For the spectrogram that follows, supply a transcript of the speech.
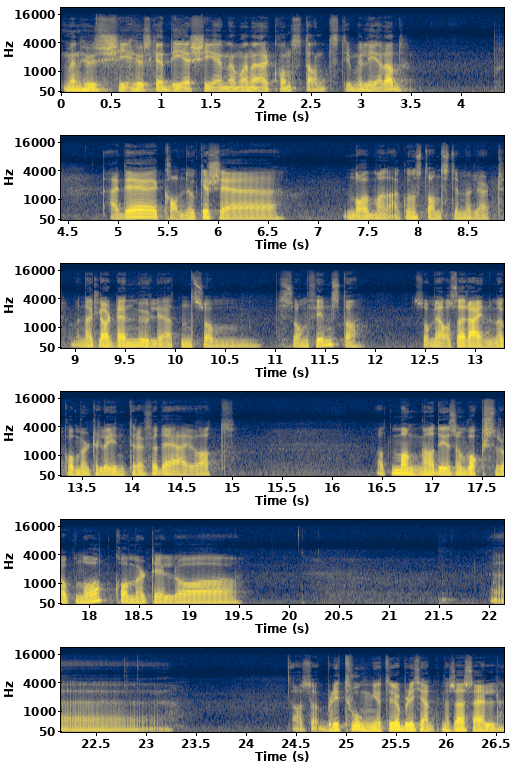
Men hur, skal hur ska det skje när man er konstant stimulerad? Nei, det kan jo ikke skje når man er konstant stimulert. Men det er klart den muligheten som, som finnes, da, som jeg også regner med kommer til å inntreffe, det er jo at, at mange av de som vokser opp nå, kommer til å eh, altså bli tvunget til å bli kjent med seg selv,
